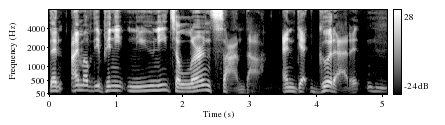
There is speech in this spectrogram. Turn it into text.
then I'm of the opinion you need to learn Sanda and get good at it, mm-hmm.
